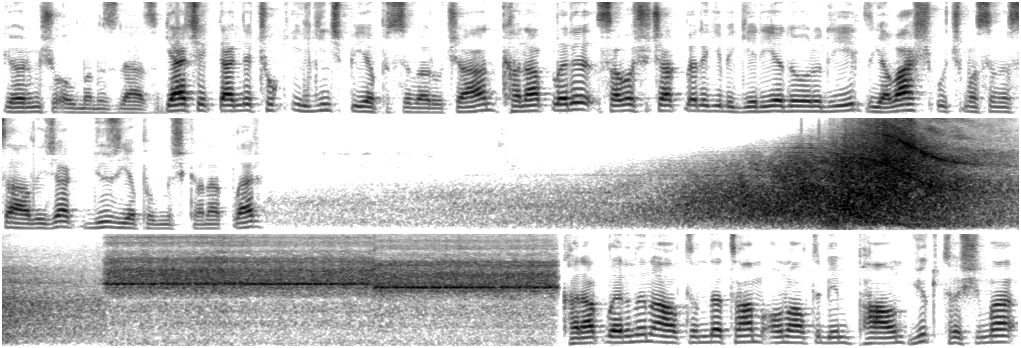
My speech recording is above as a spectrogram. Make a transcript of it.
görmüş olmanız lazım. Gerçekten de çok ilginç bir yapısı var uçağın. Kanatları savaş uçakları gibi geriye doğru değil, yavaş uçmasını sağlayacak düz yapılmış kanatlar. Kanatlarının altında tam 16 bin pound yük taşıma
